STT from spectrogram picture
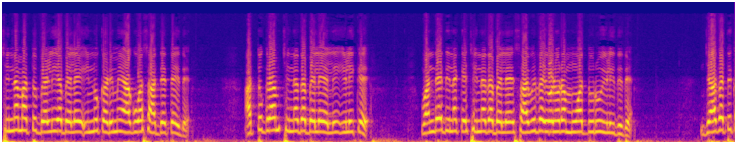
ಚಿನ್ನ ಮತ್ತು ಬೆಳ್ಳಿಯ ಬೆಲೆ ಇನ್ನೂ ಕಡಿಮೆಯಾಗುವ ಸಾಧ್ಯತೆ ಇದೆ. ಹತ್ತು ಗ್ರಾಂ ಚಿನ್ನದ ಬೆಲೆಯಲ್ಲಿ ಇಳಿಕೆ. ಒಂದೇ ದಿನಕ್ಕೆ ಚಿನ್ನದ ಬೆಲೆ ಸಾವಿರದ ಏಳ್ನೂರ ಮೂವತ್ತು ರು ಇಳಿದಿದೆ. ಜಾಗತಿಕ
